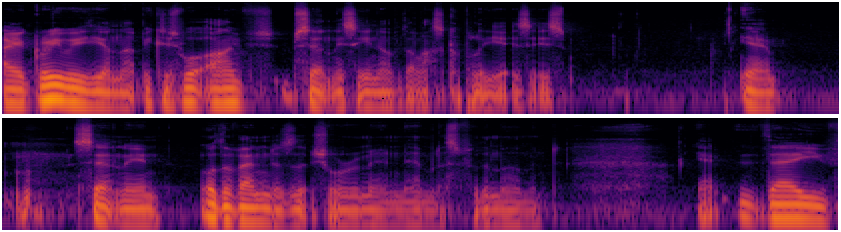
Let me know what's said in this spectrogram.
I agree with you on that because what I've certainly seen over the last couple of years is, yeah, certainly in other vendors that shall remain nameless for the moment, yeah, they've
